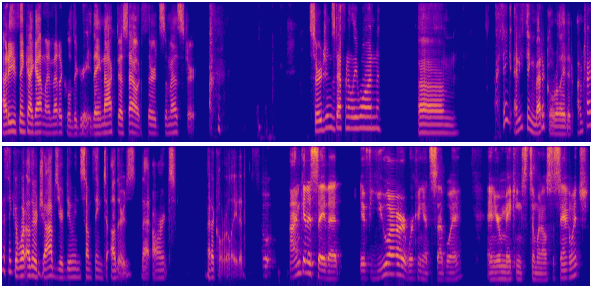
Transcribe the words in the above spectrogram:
How do you think I got my medical degree? They knocked us out third semester. Surgeons definitely one. Um, I think anything medical related. I'm trying to think of what other jobs you're doing something to others that aren't medical related. So I'm gonna say that if you are working at Subway and you're making someone else a sandwich,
